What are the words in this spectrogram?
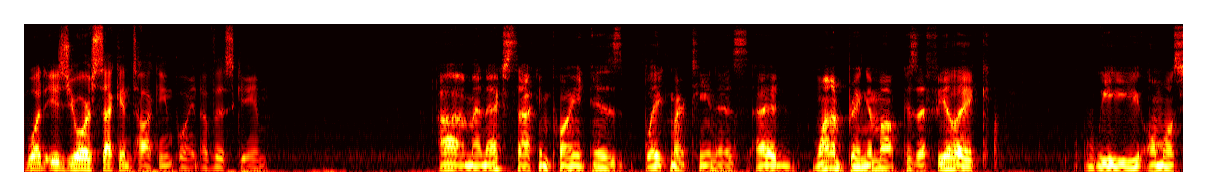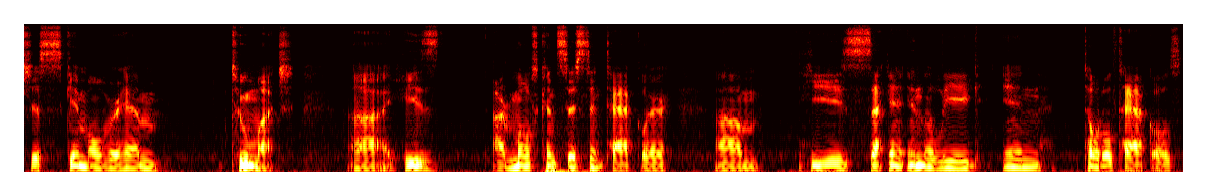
what is your second talking point of this game? Uh, my next talking point is Blake Martinez. I want to bring him up because I feel like we almost just skim over him too much. Uh, he's our most consistent tackler. Um, he's second in the league in total tackles.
